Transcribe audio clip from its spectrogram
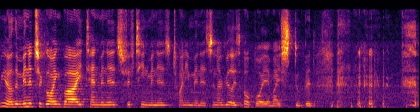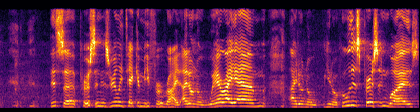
you know, the minutes are going by 10 minutes, 15 minutes, 20 minutes, and I realize, oh boy, am I stupid. this uh, person has really taken me for a ride. I don't know where I am. I don't know, you know, who this person was.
